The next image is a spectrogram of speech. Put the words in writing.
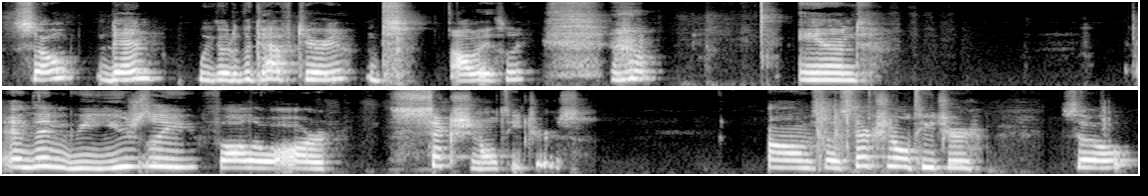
So then we go to the cafeteria, obviously. and and then we usually follow our sectional teachers. Um, so sectional teacher, so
